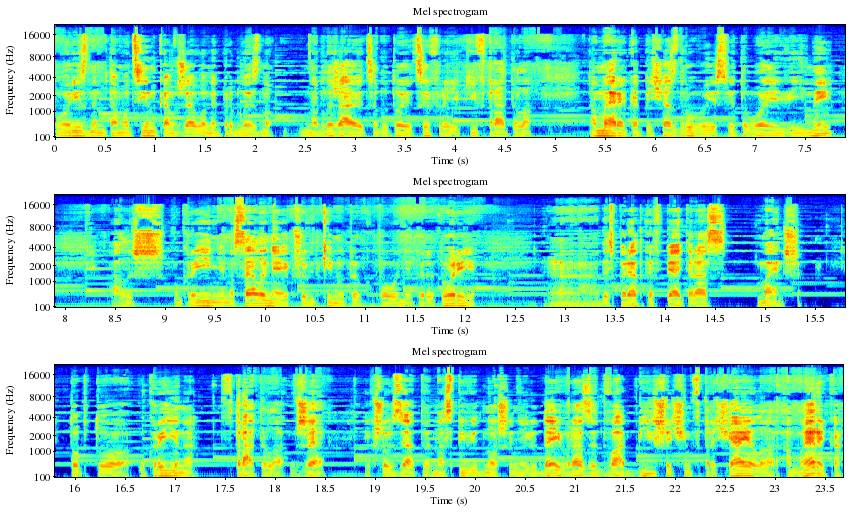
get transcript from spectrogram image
По різним там оцінкам вже вони приблизно наближаються до тої цифри, які втратила Америка під час Другої світової війни. Але ж в Україні населення, якщо відкинути окуповані території, е, десь порядка в 5 разів менше. Тобто Україна втратила вже, якщо взяти на співвідношення людей, в рази два більше, чим втрачала Америка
